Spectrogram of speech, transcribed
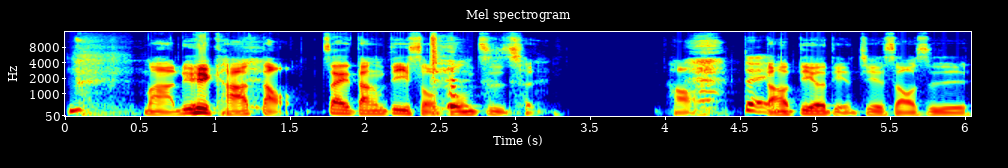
马略卡岛，在当地手工制成。好，对，然后第二点介绍是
